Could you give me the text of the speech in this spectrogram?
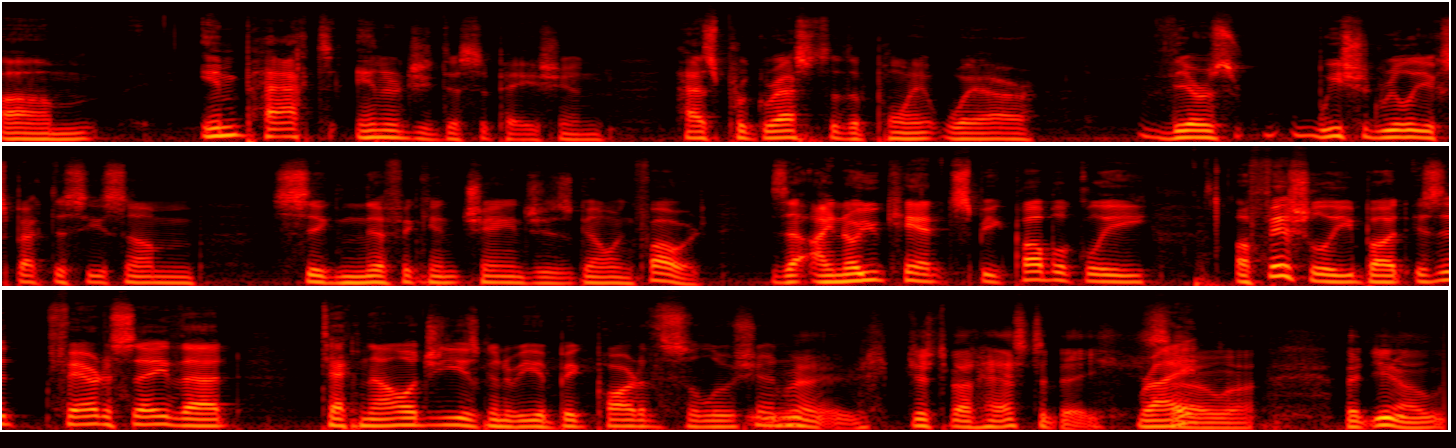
um, impact energy dissipation has progressed to the point where there's we should really expect to see some significant changes going forward. Is that I know you can't speak publicly officially, but is it fair to say that technology is going to be a big part of the solution? Well, just about has to be. Right. So, uh, but you know,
